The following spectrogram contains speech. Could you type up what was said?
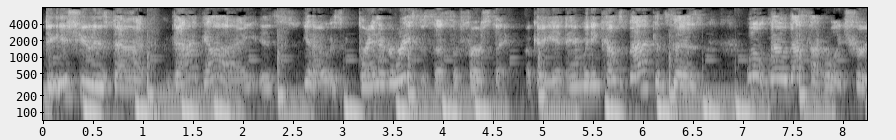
the issue is that that guy is, you know, is branded a racist. That's the first thing. Okay, and, and when he comes back and says, well, no, that's not really true.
